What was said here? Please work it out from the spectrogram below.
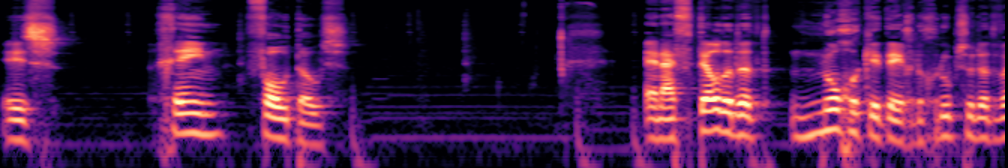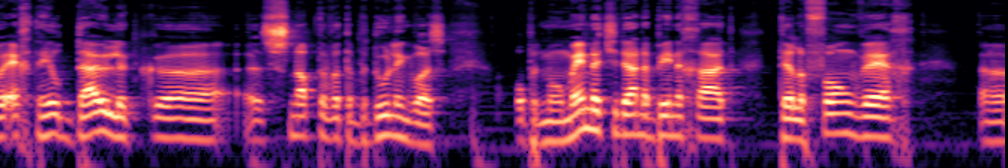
Is geen foto's. En hij vertelde dat nog een keer tegen de groep, zodat we echt heel duidelijk uh, snapten wat de bedoeling was. Op het moment dat je daar naar binnen gaat, telefoon weg, uh,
